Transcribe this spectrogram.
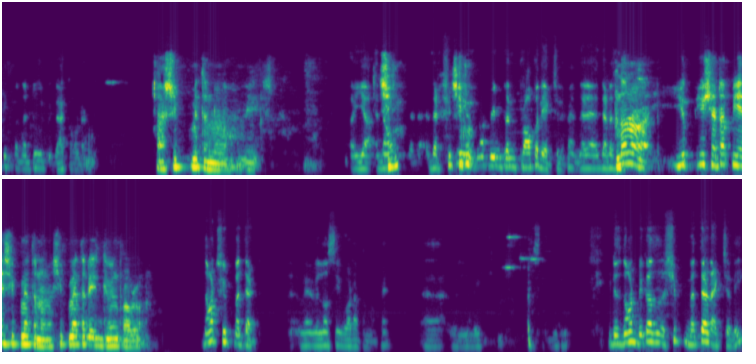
ship, and then two will be back ordered. Ship method no. Uh, yeah, now Ship- that, shipping has not been done properly actually. Fine, That, that is no, no, no. You you shut up here. Ship method no. Ship method is giving problem. not ship method. We will not see what happened. Okay, uh, we'll wait. It is not because of the ship method actually.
